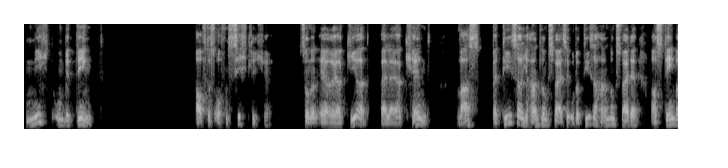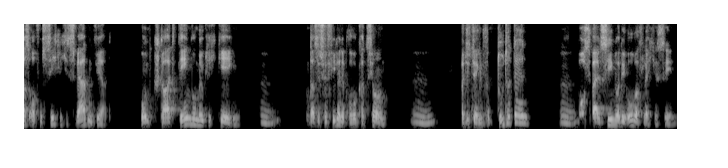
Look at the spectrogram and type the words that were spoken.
nicht unbedingt auf das Offensichtliche, sondern er reagiert, weil er erkennt, was bei dieser Handlungsweise oder dieser Handlungsweise aus dem, was Offensichtliches werden wird und steuert dem womöglich gegen. Mhm. Und das ist für viele eine Provokation. Mhm. Weil die denken, was tut er denn? Mhm. Bloß weil sie nur die Oberfläche sehen.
